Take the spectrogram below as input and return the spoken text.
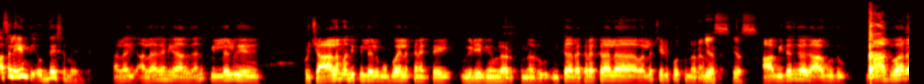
అసలు ఏంటి? ఉద్దేశం ఏంటి? అలా అలాగని కాదు కానీ పిల్లలు ఇప్పుడు చాలా మంది పిల్లలు మొబైల్ కనెక్ట్ అయ్యి వీడియో గేమ్లు ఆడుతున్నారు. ఇంకా రకరకాల వల్ల చెడిపోతున్నారు ఆ విధంగా కాగుదు మా ద్వారా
